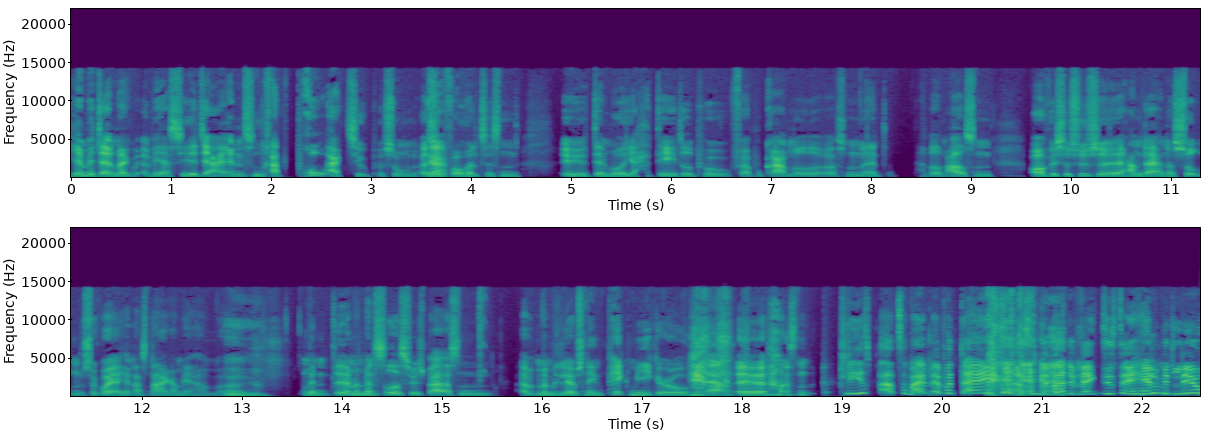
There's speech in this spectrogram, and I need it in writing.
hjemme i Danmark vil jeg sige, at jeg er en sådan ret proaktiv person, også Ja. i forhold til sådan, øh, den måde, jeg har datet på før programmet, og sådan at har været meget sådan, og hvis jeg synes, øh, ham der han er sød, så går jeg hen og snakker med ham. Og, mm. Men det der med, man sidder seriøst bare og sådan, og man bliver jo sådan en pick me girl. Ja. Øh, og sådan, please bare tag mig med på date. Og sådan, det var det vigtigste i hele mit liv.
